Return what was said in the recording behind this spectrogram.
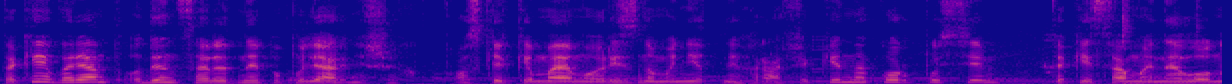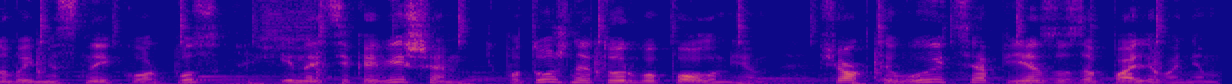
Такий варіант один серед найпопулярніших, оскільки маємо різноманітні графіки на корпусі, такий самий нейлоновий міцний корпус, і найцікавіше потужне турбополум'я, що активується п'єзозапалюванням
